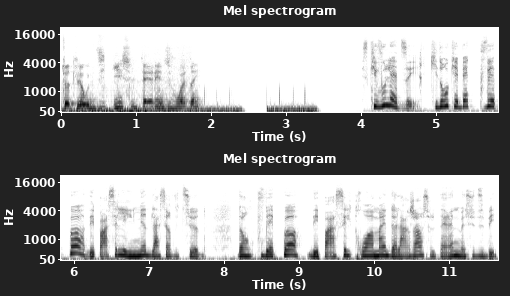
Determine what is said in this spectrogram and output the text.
tout l'autre 10 pieds sur le terrain du voisin. Ce qui voulait dire qu'Hydro-Québec pouvait pas dépasser les limites de la servitude, donc pouvait pas dépasser le 3 mètres de largeur sur le terrain de M. Dubé.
